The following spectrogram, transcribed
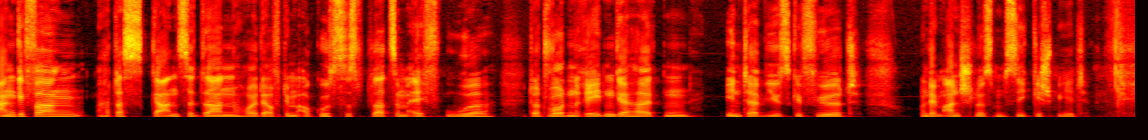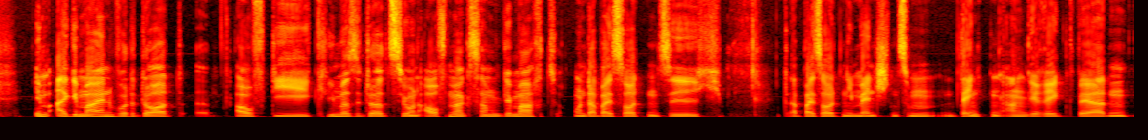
Angefangen hat das Ganze dann heute auf dem Augustusplatz um 11 Uhr. Dort wurden Reden gehalten, Interviews geführt und im Anschluss Musik gespielt. Im Allgemeinen wurde dort äh, auf die Klimasituation aufmerksam gemacht und dabei sollten sich dabei sollten die Menschen zum Denken angeregt werden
